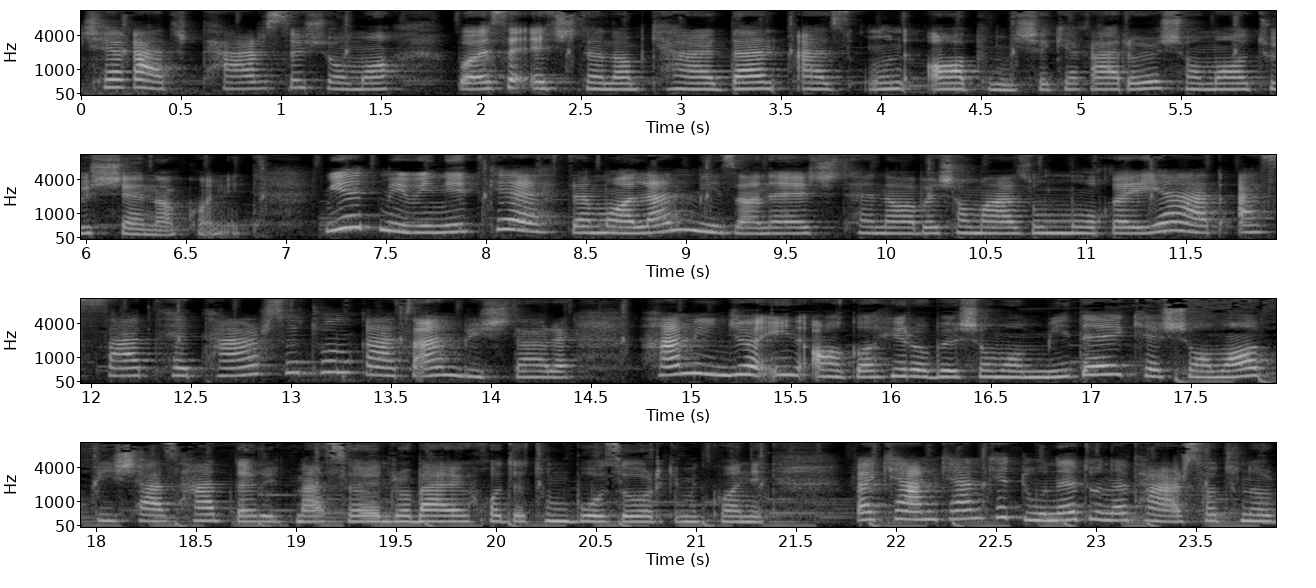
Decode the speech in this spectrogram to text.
چقدر ترس شما باعث اجتناب کردن از اون آب میشه که قرار شما تو شنا کنید. میاد می‌بینید که احتمالا میزان اجتناب شما از اون موقعیت از سطح ترستون قطعا بیشتره همینجا این آگاهی رو به شما میده که شما بیش از حد دارید مسائل رو برای خودتون بزرگ می‌کنید و کم کم که دونه دونه ترساتون رو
